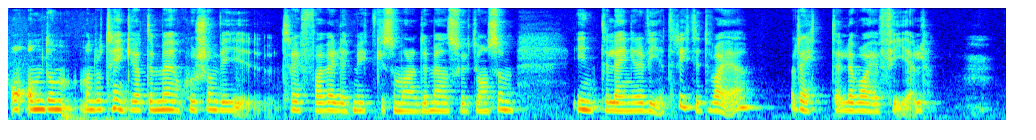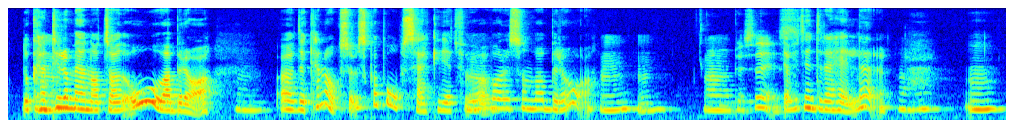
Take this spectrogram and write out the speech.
om de, man då tänker att det är människor som vi träffar väldigt mycket som har en demenssjukdom som inte längre vet riktigt vad är rätt eller vad är fel. Då kan till och med något säga, åh vad bra. Ja, Det kan också skapa osäkerhet för vad var det som var bra? Mm, mm. Ja men precis. Jag vet inte det heller. Mm.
